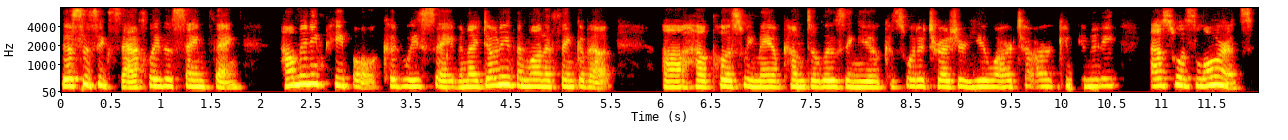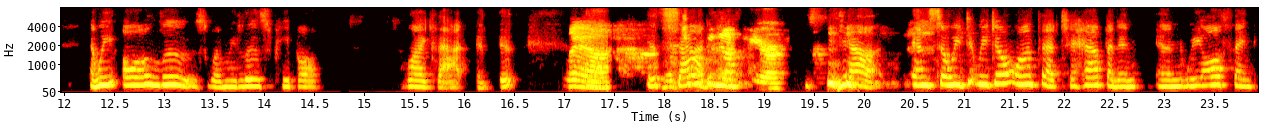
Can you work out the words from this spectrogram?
This is exactly the same thing. How many people could we save? And I don't even want to think about uh, how close we may have come to losing you, because what a treasure you are to our community, as was Lawrence. And we all lose when we lose people like that. It, it yeah, uh, it's We're sad. Up here. yeah, and so we we don't want that to happen. And and we all think,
